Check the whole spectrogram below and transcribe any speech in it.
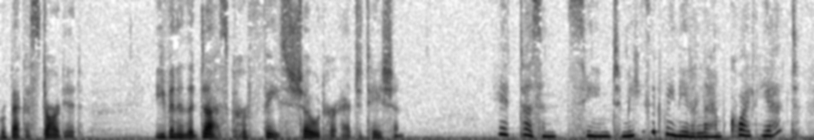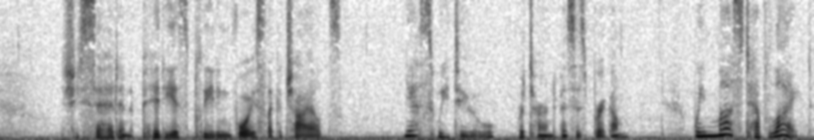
Rebecca started. Even in the dusk, her face showed her agitation. It doesn't seem to me that we need a lamp quite yet, she said in a piteous, pleading voice like a child's. Yes, we do, returned Mrs. Brigham. We must have light.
